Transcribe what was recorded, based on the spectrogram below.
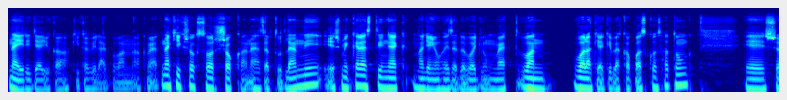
ne irigyeljük, akik a világban vannak, mert nekik sokszor sokkal nehezebb tud lenni, és mi keresztények nagyon jó helyzetben vagyunk, mert van valaki, akibe kapaszkodhatunk, és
